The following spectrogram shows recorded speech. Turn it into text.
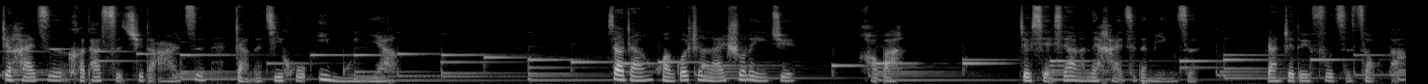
这孩子和他死去的儿子长得几乎一模一样。校长缓过神来说了一句：“好吧。”就写下了那孩子的名字，让这对父子走了。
